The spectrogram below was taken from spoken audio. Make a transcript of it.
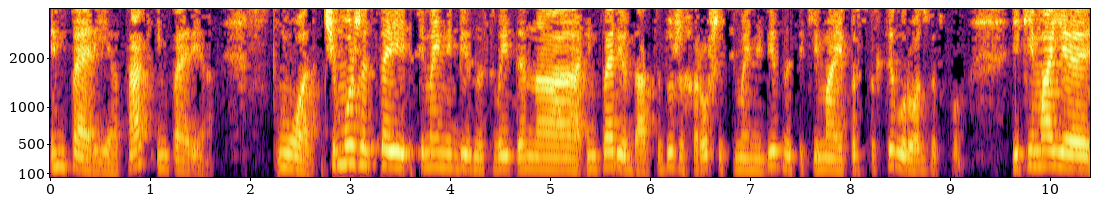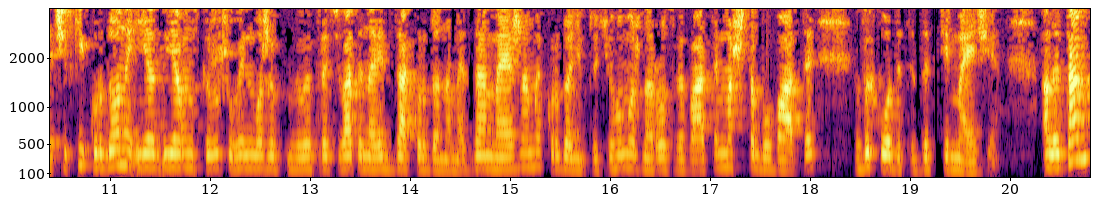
імперія, так, імперія. От чи може цей сімейний бізнес вийти на імперію? Да, це дуже хороший сімейний бізнес, який має перспективу розвитку, який має чіткі кордони. І я, я вам скажу, що він може працювати навіть за кордонами, за межами кордонів. Тобто його можна розвивати, масштабувати, виходити за ці межі. Але там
